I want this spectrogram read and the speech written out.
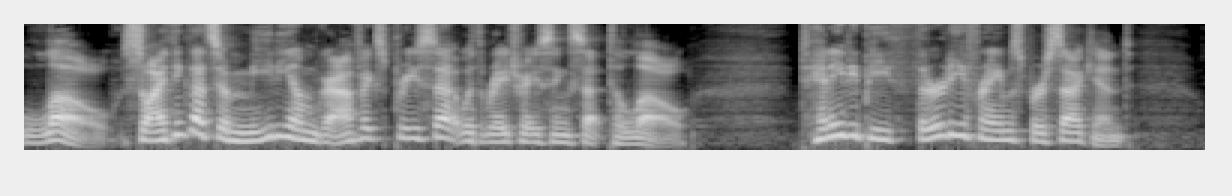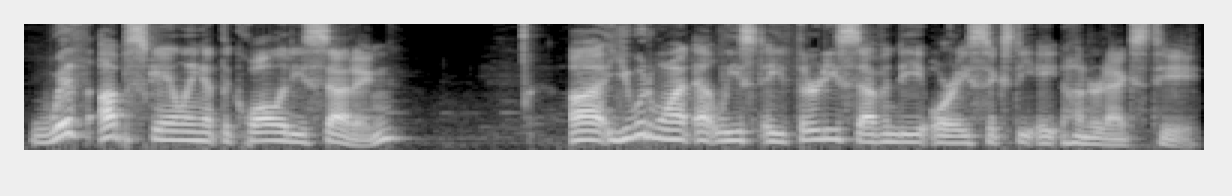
low. So I think that's a medium graphics preset with ray tracing set to low. 1080p 30 frames per second with upscaling at the quality setting uh, you would want at least a 3070 or a 6800 XT.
